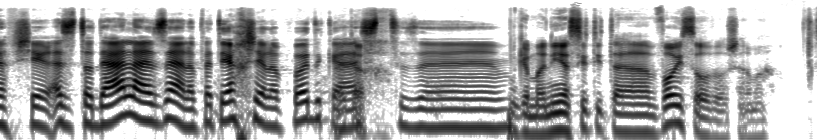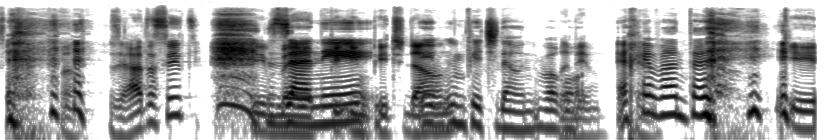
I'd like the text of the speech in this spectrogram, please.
לאפשר. אז תודה על הזה, על הפתיח של הפודקאסט. בטח. זה... גם אני עשיתי את ה-voice over שם. זה את עשית? זה אה, אני... עם pitch down? עם pitch down, ברור. מדהים, איך כן. הבנת? כי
